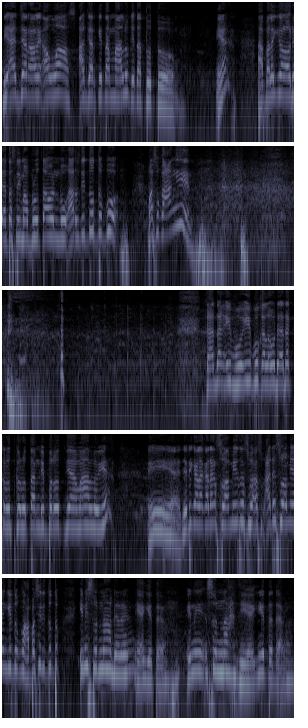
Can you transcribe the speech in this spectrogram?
diajar oleh Allah agar kita malu kita tutup. Ya. Apalagi kalau di atas 50 tahun Bu, harus ditutup Bu. Masuk angin. Kadang ibu-ibu kalau udah ada kerut-kerutan di perutnya malu ya. Iya, jadi kadang-kadang suami itu ada suami yang gitu, kenapa sih ditutup? Ini sunnah dari ya gitu. Ini sunnah aja ya gitu dong.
